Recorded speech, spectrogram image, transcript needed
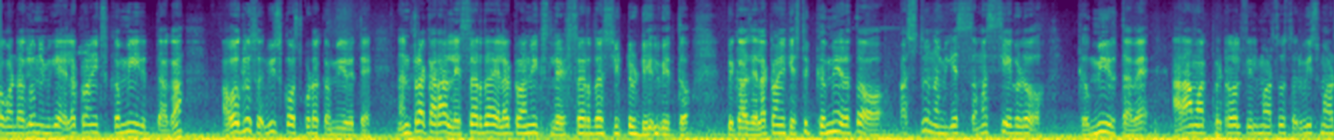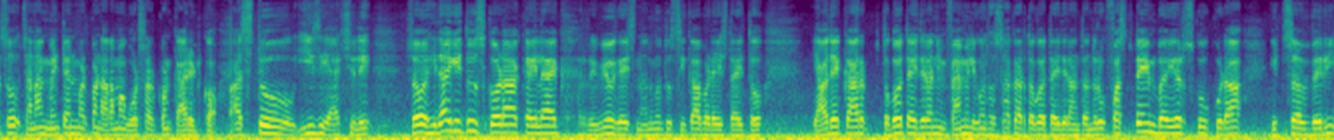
ತಗೊಂಡಾಗಲೂ ನಿಮಗೆ ಎಲೆಕ್ಟ್ರಾನಿಕ್ಸ್ ಕಮ್ಮಿ ಇದ್ದಾಗ ಅವಾಗಲೂ ಸರ್ವಿಸ್ ಕಾಸ್ಟ್ ಕೂಡ ಕಮ್ಮಿ ಇರುತ್ತೆ. ನನ್ನ ಪ್ರಕಾರ lesser the electronics lesser the shit deal with because electronic ಎಷ್ಟು ಕಮ್ಮಿ ಇರುತ್ತೋ ಅಷ್ಟು ನಮಗೆ ಸಮಸ್ಯೆಗಳು ಕಮ್ಮಿ ಇರ್ತವೆ. ಆರಾಮಾಗಿ ಪೆಟ್ರೋಲ್ ಫಿಲ್ ಮಾಡಿಸು ಸರ್ವಿಸ್ ಮಾಡಿಸು, ಚೆನ್ನಾಗಿ ಮೇಂಟೈನ್ ಮಾಡ್ಕೊಂಡು ಆರಾಮಾಗಿ ಓಡಿಸಾಡ್ಕೊಂಡು ಕಾರ್ ಇಟ್ಕೊ. ಅಷ್ಟು ಈಸಿ ಆ್ಯಕ್ಚುಲಿ ಸೊ ಇದಾಗಿತ್ತು ಸ್ಕೋಡಾ ಕೈಲಾಕ್ ರಿವ್ಯೂ ಗೈಸ್ ನನಗಂತೂ ಸಿಕ್ಕಾಬಡೆ ಇಷ್ಟ ಆಯಿತು. ಯಾವುದೇ ಕಾರ್ ತಗೋತಾ ಇದ್ದೀರಾ ನಿಮ್ಮ ಫ್ಯಾಮಿಲಿಗೆ ಒಂದು ಹೊಸ ಕಾರ್ ತಗೋತಾ ಇದ್ದೀರಾ ಅಂತಂದ್ರು ಫಸ್ಟ್ ಟೈಮ್ ಬೈಯರ್ಸ್ಗೂ ಕೂಡ it's a very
